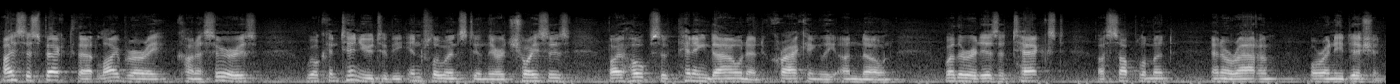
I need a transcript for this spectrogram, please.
I suspect that library connoisseurs will continue to be influenced in their choices by hopes of pinning down and cracking the unknown, whether it is a text, a supplement, an erratum, or an edition,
